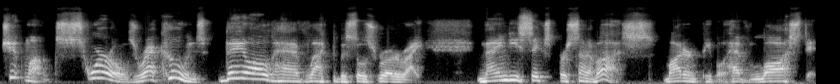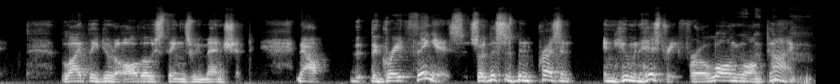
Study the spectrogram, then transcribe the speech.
chipmunks, squirrels, raccoons, they all have Lactobacillus reuteri. 96% of us, modern people, have lost it, likely due to all those things we mentioned. Now, the, the great thing is so this has been present in human history for a long, long time.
